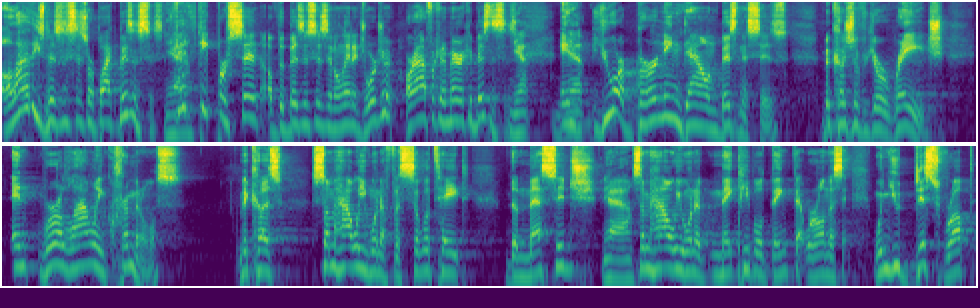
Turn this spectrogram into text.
a lot of these businesses are black businesses. Yeah. 50% of the businesses in Atlanta, Georgia are African American businesses. Yeah. And yeah. you are burning down businesses because of your rage. And we're allowing criminals because somehow we want to facilitate the message. Yeah. Somehow we want to make people think that we're on the same. When you disrupt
